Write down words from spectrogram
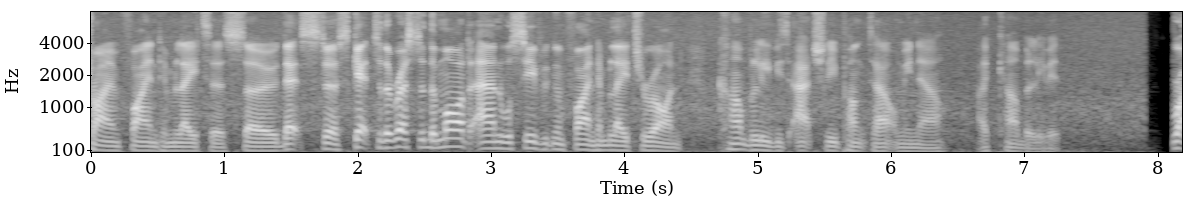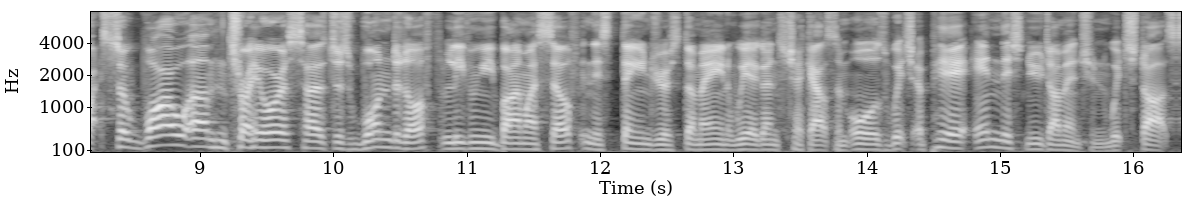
try and find him later. So let's just get to the rest of the mod and we'll see if we can find him later on. Can't believe he's actually punked out on me now. I can't believe it. Right, so while um, Trayaurus has just wandered off, leaving me by myself in this dangerous domain, we are going to check out some ores which appear in this new dimension, which starts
